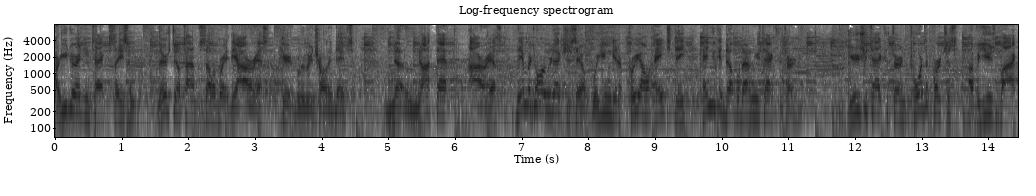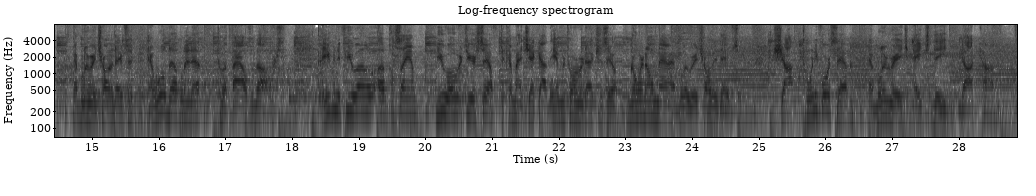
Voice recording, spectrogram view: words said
Are you dreading tax season? There's still time to celebrate the IRS here at Blue Ridge Harley Davidson. No, not that IRS. The inventory reduction sale, where you can get a pre-owned HD and you can double down on your tax return. Use your tax return toward the purchase of a used bike at Blue Ridge Harley Davidson, and we'll double it up to $1,000. Even if you owe Uncle Sam, you owe it to yourself to come out and check out the inventory reduction sale going on now at Blue Ridge Harley Davidson. Shop 24 7 at BlueRidgeHD.com.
